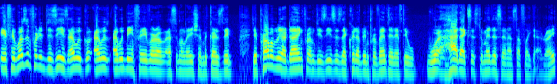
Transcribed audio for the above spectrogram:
if it wasn't for the disease, I would go. I was I would be in favor of assimilation because they they probably are dying from diseases that could have been prevented if they were had access to medicine and stuff like that, right?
